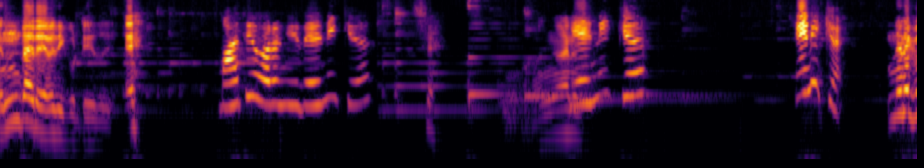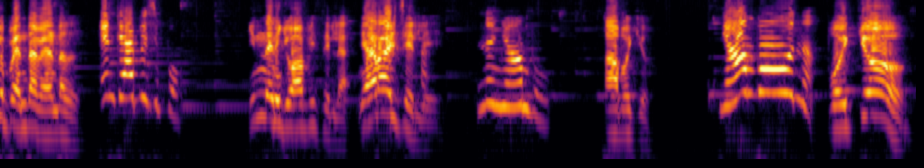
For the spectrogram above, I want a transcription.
എന്താ രേവതി കുട്ടി ഇത്? മതി ഉറങ്ങിയത് എനിക്ക്. എനിക്ക് എനിക്ക്? എനിക്ക്? ഇപ്പൊ എന്താ വേണ്ടത്? എന്റെ ഓഫീസിൽ പോ. ഇന്ന് എനിക്ക് ഓഫീസില്ല ഞായറാഴ്ച അല്ലേ ഇന്ന് ഞാൻ പോവും. ആ പൊയ്ക്കോ. ഞാൻ പോവുന്നു. പൊയ്ക്കോ.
